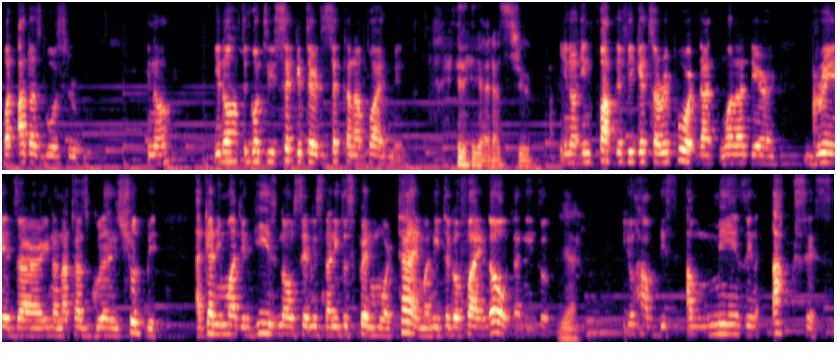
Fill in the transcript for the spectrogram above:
what others go through. You know, you don't have to go to the secretary to set an appointment. yeah, that's true. You know, in fact, if he gets a report that one of their grades are, you know, not as good as it should be, I can imagine he's now saying, listen, I need to spend more time. I need to go find out. I need to. Yeah. You have this amazing access,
